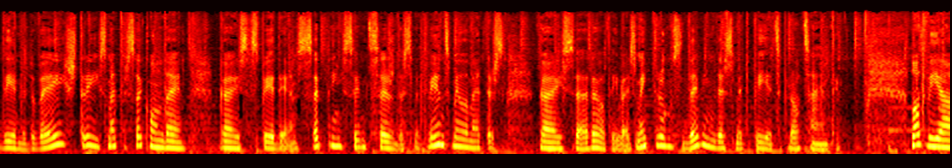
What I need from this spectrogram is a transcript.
dienvidu vējš 3 m2, gaisa spiediens 761 mm, gaisa relatīvais mitrums 95%. Latvijā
